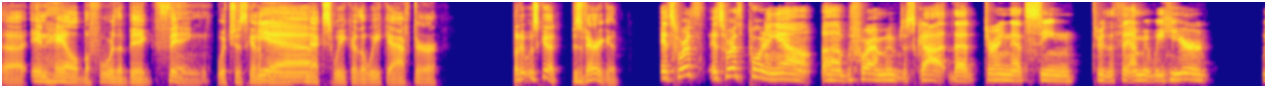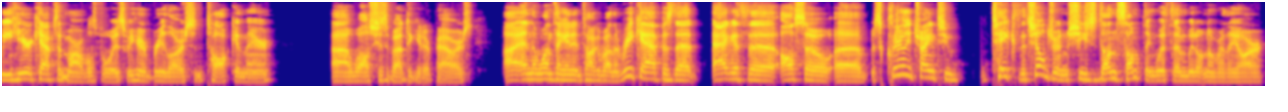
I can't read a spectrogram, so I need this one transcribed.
uh, inhale before the big thing, which is going to Yeah. be next week or the week after. But it was good. It was very good. It's worth it's worth pointing out uh, before I move to Scott that during that scene through the thing, I mean, we hear we hear Captain Marvel's voice, we hear Brie Larson talk in there uh, while she's about to get her powers. Uh, and the one thing I didn't talk about in the recap is that Agatha also uh, is clearly trying to take the children. She's done something with them. We don't know where they are.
